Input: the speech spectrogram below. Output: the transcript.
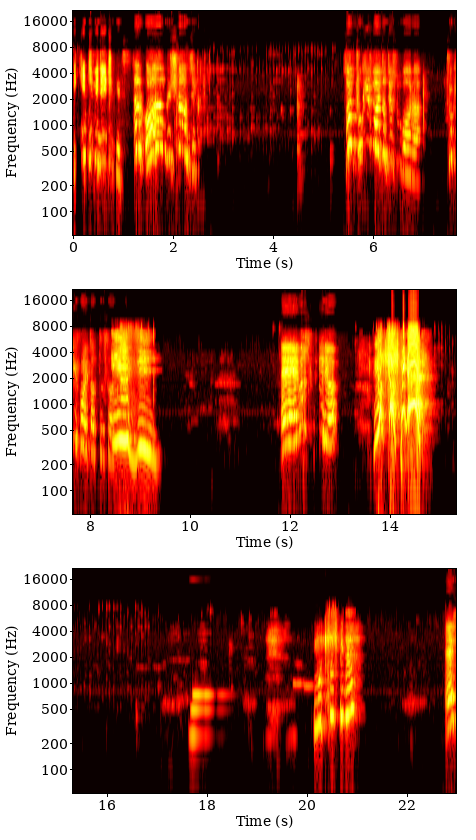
İkinci videoyu çekeriz. Tabii o adam güçlü azıcık. Sen çok iyi fight atıyorsun bu ara. Çok iyi fight attın sen. Easy. Ee, elmas geliyor. Mutsuz bir de. Mutsuz bir de. Evet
